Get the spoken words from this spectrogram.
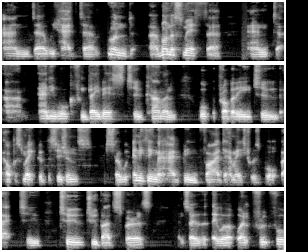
and uh, we had um, Rhonda, uh, Rhonda Smith uh, and um, Andy Walker from Davis to come and walk the property to help us make good decisions. So anything that had been fire damaged was brought back to two two bud spurs, and so that they were, weren't fruitful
